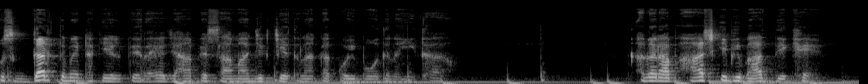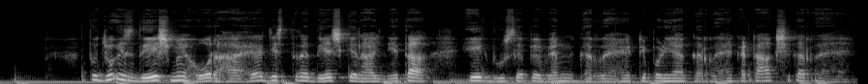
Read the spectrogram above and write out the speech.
उस गर्त में ढकेलते रहे जहाँ पे सामाजिक चेतना का कोई बोध नहीं था। अगर आप आज की भी बात देखें तो जो इस देश में हो रहा है, जिस तरह देश के राजनेता एक दूसरे पे व्यंग कर रहे हैं, टिप्पणियाँ कर रहे हैं, कटाक्ष कर रहे हैं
